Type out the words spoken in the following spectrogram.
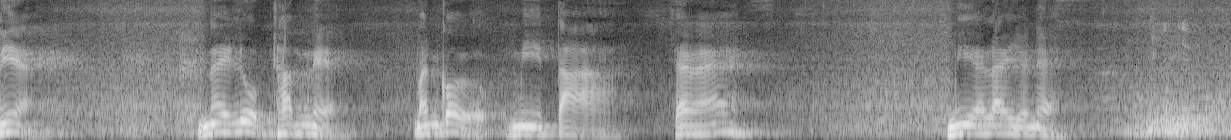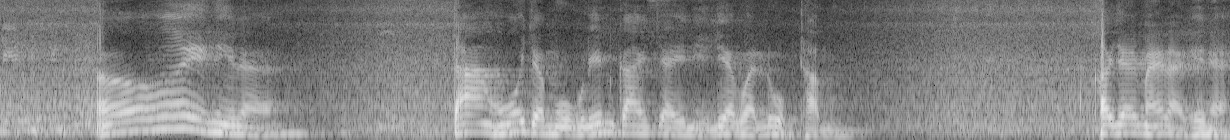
เนี่ยในรูปธรรมเนี่ย มันก็มีตา ใช่ไหมมีอะไรอยู่เนี่ยเอ้ยนี่แหละตาหูจมูกลิ้นกายใจนี่ เรียกว่ารูปธรรม เข้าใจไหมล่ะที่เนี่ย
